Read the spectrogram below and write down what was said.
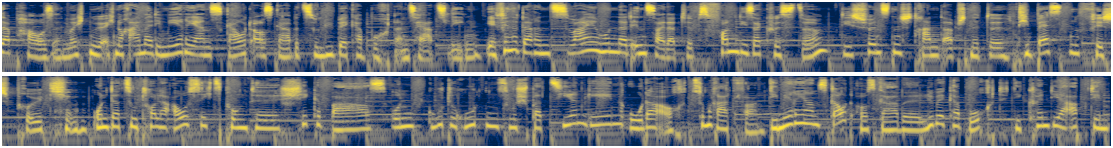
Dieser Pause möchten wir euch noch einmal die Merian Scout-Ausgabe zur Lübecker Bucht ans Herz legen. Ihr findet darin 200 Insider-Tipps von dieser Küste, die schönsten Strandabschnitte, die besten Fischbrötchen. Und dazu tolle Aussichtspunkte, schicke Bars und gute Routen zum Spazierengehen oder auch zum Radfahren. Die Merian Scout-Ausgabe Lübecker Bucht, die könnt ihr ab dem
